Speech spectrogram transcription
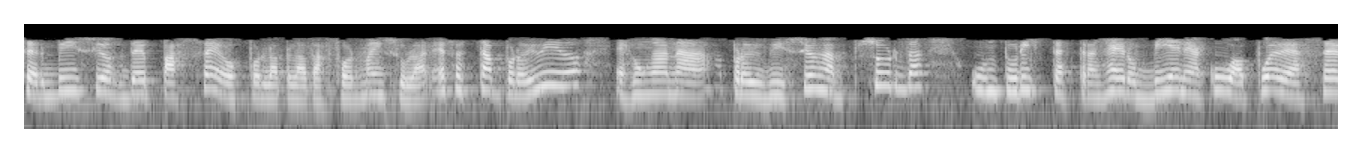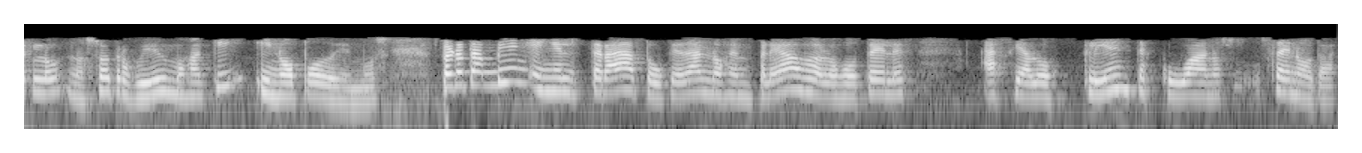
servicios de paseos por la plataforma insular. Eso está prohibido, es una prohibición absurda. Un turista extranjero viene a Cuba, puede hacerlo, nosotros vivimos aquí y no podemos. Pero también en el trato que dan los empleados de los hoteles hacia los clientes cubanos se nota,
